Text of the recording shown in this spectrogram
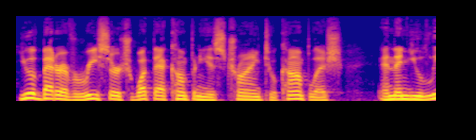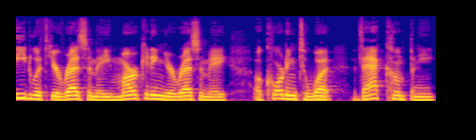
you have better have researched what that company is trying to accomplish, and then you lead with your resume, marketing your resume according to what that company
